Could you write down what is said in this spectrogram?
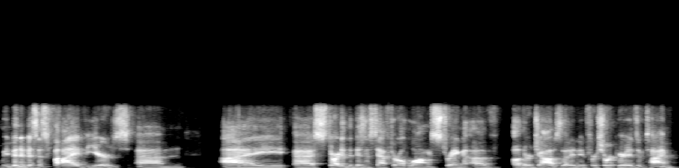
We've been in business five years. Um, I uh, started the business after a long string of other jobs that I did for short periods of time.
